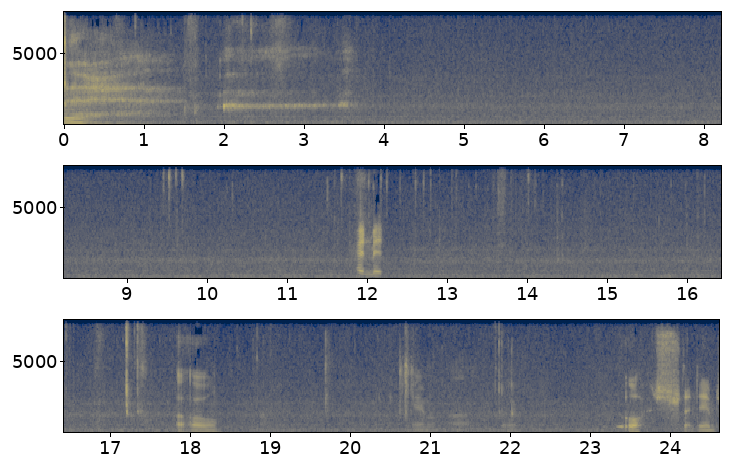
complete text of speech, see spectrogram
Head mid. Uh oh. Ammo. Uh, oh, that damned.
